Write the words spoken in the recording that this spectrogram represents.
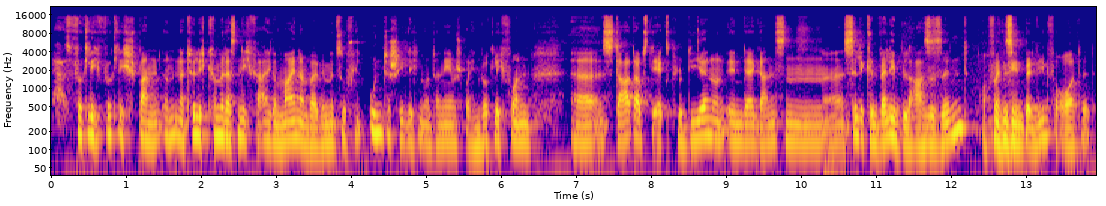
Ja, das ist wirklich, wirklich spannend. Und natürlich können wir das nicht verallgemeinern, weil wir mit so vielen unterschiedlichen Unternehmen sprechen. Wirklich von äh, Startups, die explodieren und in der ganzen äh, Silicon Valley Blase sind, auch wenn sie in Berlin verortet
